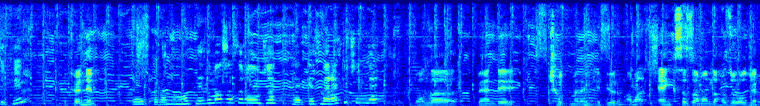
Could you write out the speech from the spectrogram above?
Şefim, Efendim? restoranımız ne zaman hazır olacak? Herkes merak içinde. Valla ben de çok merak ediyorum ama en kısa zamanda hazır olacak.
